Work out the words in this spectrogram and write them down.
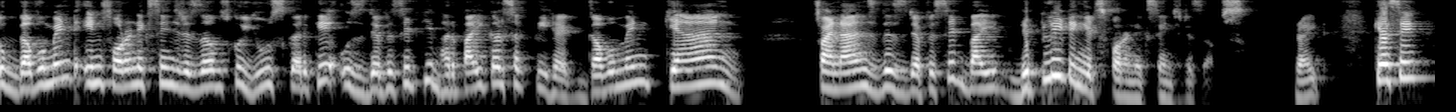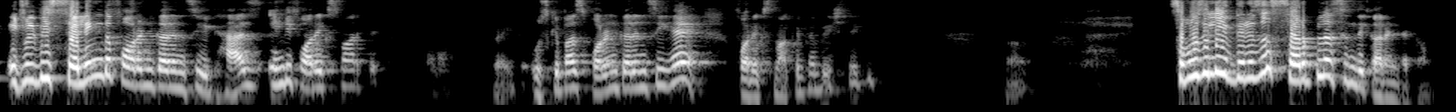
तो गवर्नमेंट इन फॉरेन एक्सचेंज रिजर्व्स को यूज़ करके उस डेफिसिट की भरपाई कर सकती है government can finance this deficit by depleting its foreign exchange reserves right कैसे it will be selling the foreign currency it has in the forex market right उसके पास foreign currency है forex market में बेच देगी supposedly if there is a surplus in the current account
